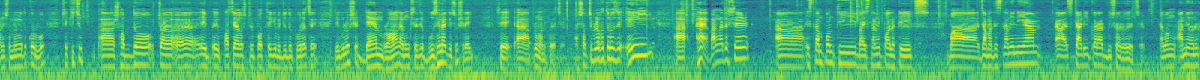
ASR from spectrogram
আমি সময় মতো করব। সে কিছু শব্দ এই পাঁচই আগস্টের পর থেকে পর্যন্ত করেছে, যেগুলো সে ড্যাম রং এবং সে যে বুঝে না কিছু, সেটাই সে প্রমাণ করেছে। আর সবচেয়ে বড় কথা হলো যে এই হ্যাঁ বাংলাদেশে ইসলামপন্থী বা ইসলামী পলিটিক্স বা জামাত ইসলামী নিয়ে স্টাডি করার বিষয় রয়েছে। এবং আমি অনেক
